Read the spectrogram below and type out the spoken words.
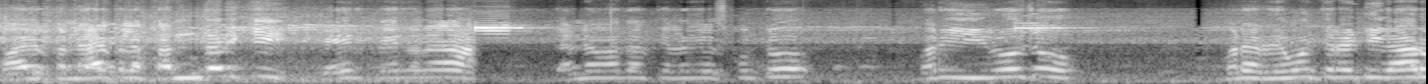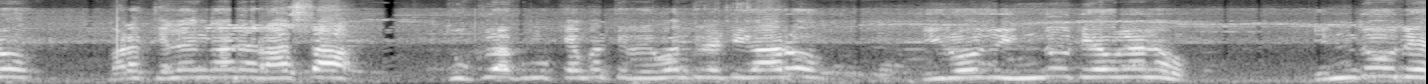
మా యొక్క నాయకులకు అందరికీ పేరు పేరున ధన్యవాదాలు తెలియజేసుకుంటూ మరి ఈరోజు మన రేవంత్ రెడ్డి గారు మన తెలంగాణ రాష్ట్ర తుగ్లక్ ముఖ్యమంత్రి రేవంత్ రెడ్డి గారు ఈరోజు హిందూ దేవులను హిందూ దే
